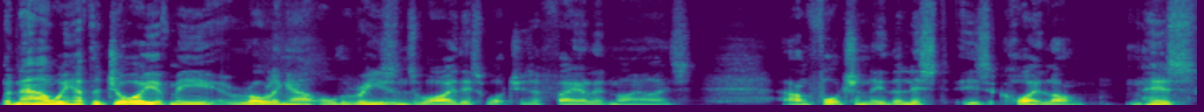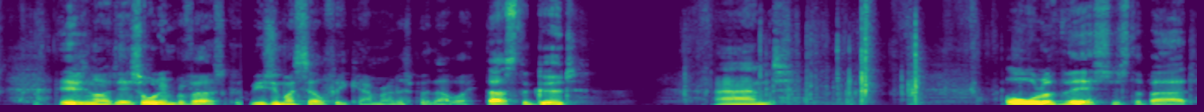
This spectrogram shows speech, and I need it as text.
But now we have the joy of me rolling out all the reasons why this watch is a fail in my eyes. Unfortunately, the list is quite long. And here's, here's an idea. It's all in reverse. because I'm using my selfie camera, let's put it that way. That's the good. And all of this is the bad.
